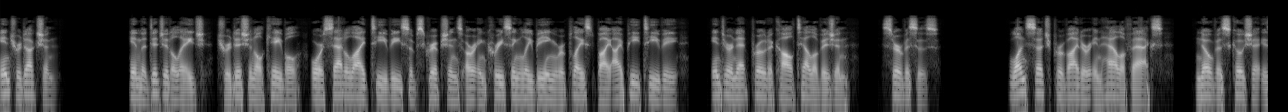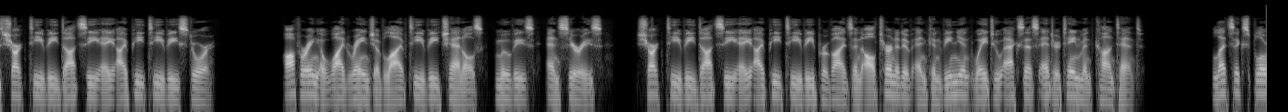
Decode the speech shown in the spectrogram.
Introduction In the digital age, traditional cable or satellite TV subscriptions are increasingly being replaced by IPTV, Internet Protocol Television, services. One such provider in Halifax, Nova Scotia is SharkTV.ca IPTV store. Offering a wide range of live TV channels, movies, and series, SharkTV.ca IPTV provides an alternative and convenient way to access entertainment content. Let's explore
